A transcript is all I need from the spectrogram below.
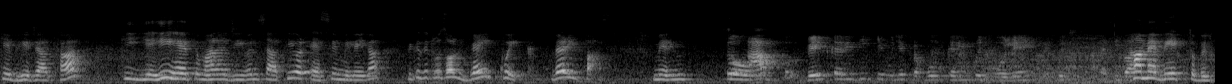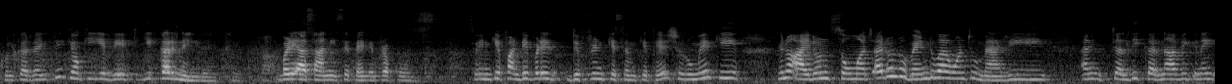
के भेजा था कि यही है तुम्हारा जीवन साथी और ऐसे मिलेगा because it was all very quick very fast मेरी तो आप वेट कर रही थी कि मुझे प्रपोज करें कुछ बोले कुछ ऐसी बात? हाँ मैं वेट तो बिल्कुल कर रही थी क्योंकि ये वेट ये कर नहीं रहे थे। हाँ। बड़े आसानी से पहले प्रपोज सो इनके फंडे बड़े डिफरेंट किस्म के थे शुरू में कि you know I don't so much I don't know when do I want to marry and जल्दी करना भी कि नहीं।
